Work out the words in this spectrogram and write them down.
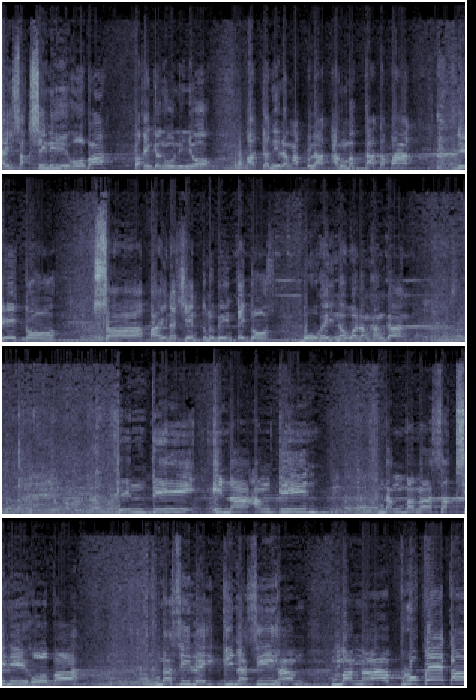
ay saksi ni Jehovah? Pakinggan ho ninyo at kanilang aklat ang magtatapat dito sa pahina 192 buhay na walang hanggan hindi inaangkin ng mga saksi ni Jehovah na sila'y kinasihang mga propeta.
